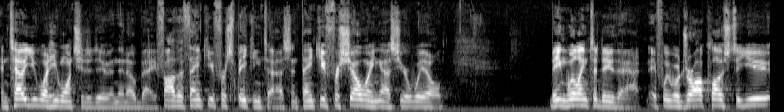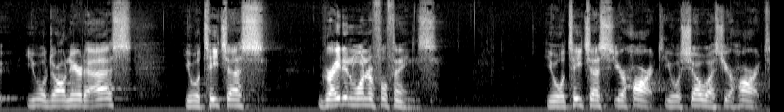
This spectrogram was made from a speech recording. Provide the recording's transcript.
and tell you what He wants you to do, and then obey. Father, thank you for speaking to us, and thank you for showing us your will. Being willing to do that. If we will draw close to you, you will draw near to us. You will teach us great and wonderful things. You will teach us your heart. You will show us your heart.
